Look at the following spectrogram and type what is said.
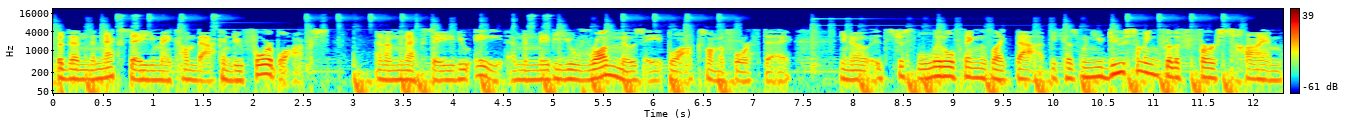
But then the next day you may come back and do four blocks and then the next day you do eight, and then maybe you run those eight blocks on the fourth day. You know, it's just little things like that, because when you do something for the first time,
